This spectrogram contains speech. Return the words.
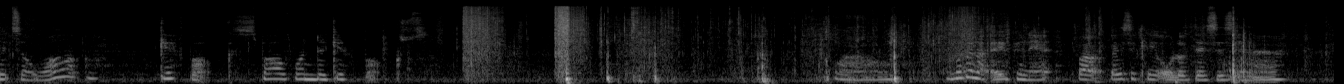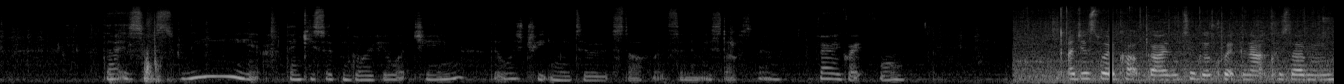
It's a what? Gift box. Spa of Wonder gift box. Wow. I'm not gonna open it, but basically all of this is in there. That is so sweet. Thank you, Soap and Glory, if you're watching. They're always treating me to stuff, like sending me stuff, so very grateful. I just up, guys. I took a quick nap because I'm um,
